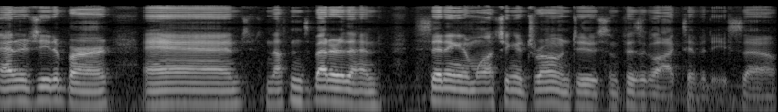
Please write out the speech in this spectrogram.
energy to burn. And nothing's better than sitting and watching a drone do some physical activity. So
